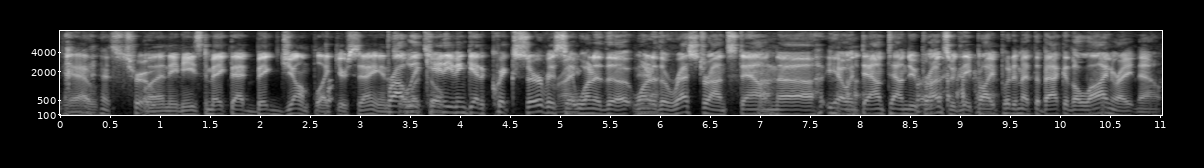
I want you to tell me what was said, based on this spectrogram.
Yeah, that's true. Well, and he needs to make that big jump, like you're saying. Probably so can't hope. even get a quick service right. at one of the one yeah. of the restaurants down, uh, you know, in downtown New Brunswick. They probably put him at the back of the line right now.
